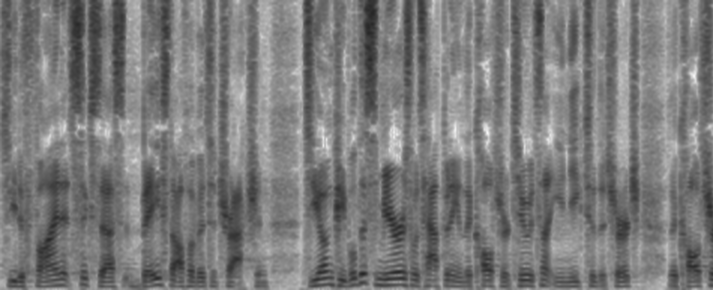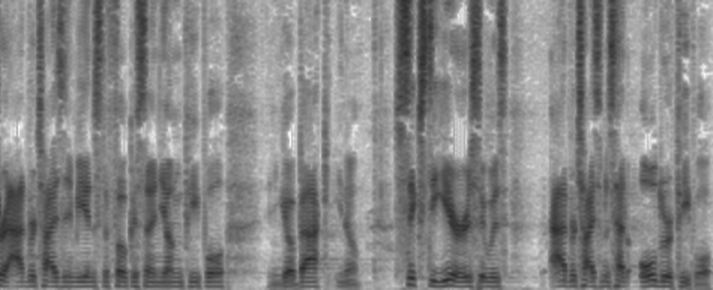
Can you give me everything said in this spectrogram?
So you define its success based off of its attraction to young people. This mirrors what's happening in the culture too. It's not unique to the church. The culture advertising begins to focus on young people. And you go back, you know, 60 years, it was advertisements had older people,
